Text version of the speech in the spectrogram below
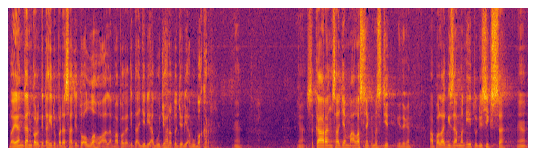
Bayangkan kalau kita hidup pada saat itu Allahu alam, apakah kita jadi Abu Jahal atau jadi Abu Bakar? Ya. Ya, sekarang saja malasnya ke masjid, gitu kan. Apalagi zaman itu disiksa. Ya.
